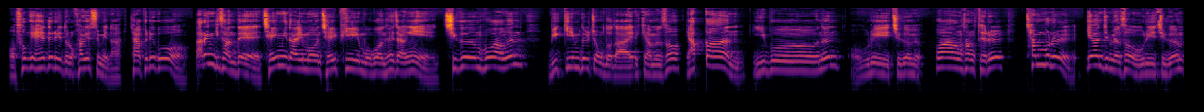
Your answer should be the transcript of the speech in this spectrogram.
어, 소개해 드리도록 하겠습니다. 자 그리고 다른 기사인데 제이미 다이몬 JP 모건 회장이 지금 호황은 믿기 힘들 정도다 이렇게 하면서 약간 이분은 어, 우리 지금 호황 상태를 찬물을 끼얹으면서 우리 지금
